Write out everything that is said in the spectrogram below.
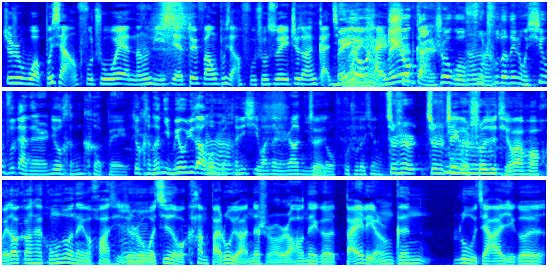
就是我不想付出，我也能理解对方不想付出，所以这段感情没有才开始。没有感受过付出的那种幸福感的人就很可悲，就可能你没有遇到过嗯很喜欢的人，让你有付出的幸福感。就是就是这个说句题外话，回到刚才工作那个话题，就是嗯。我记得我看《白鹿原》的时候，然后那个白灵跟陆家一个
